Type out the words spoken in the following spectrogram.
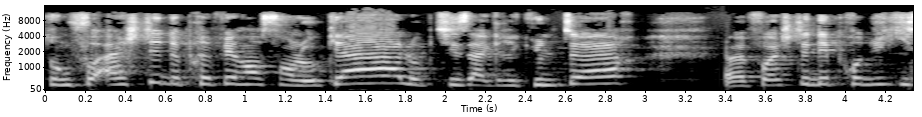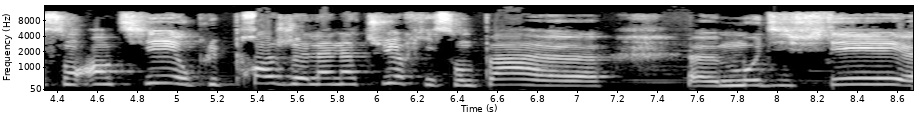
Donc, faut acheter de préférence en local, aux petits agriculteurs. Euh, faut acheter des produits qui sont entiers, au plus proche de la nature, qui sont pas euh, euh, modifiés.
